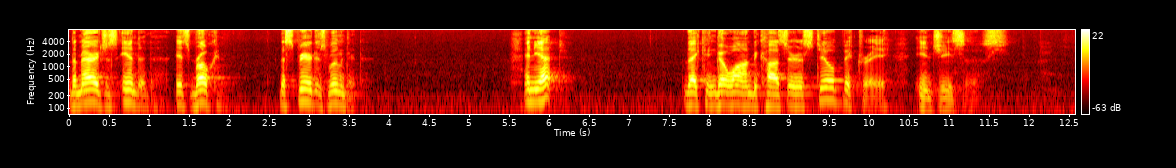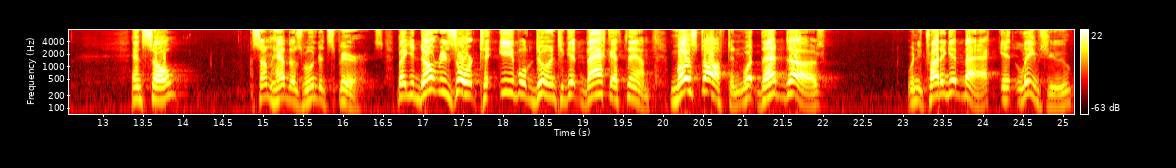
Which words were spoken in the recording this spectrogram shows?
the marriage is ended, it's broken, the spirit is wounded. And yet, they can go on because there is still victory in Jesus. And so, some have those wounded spirits, but you don't resort to evil doing to get back at them. Most often, what that does, when you try to get back, it leaves you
